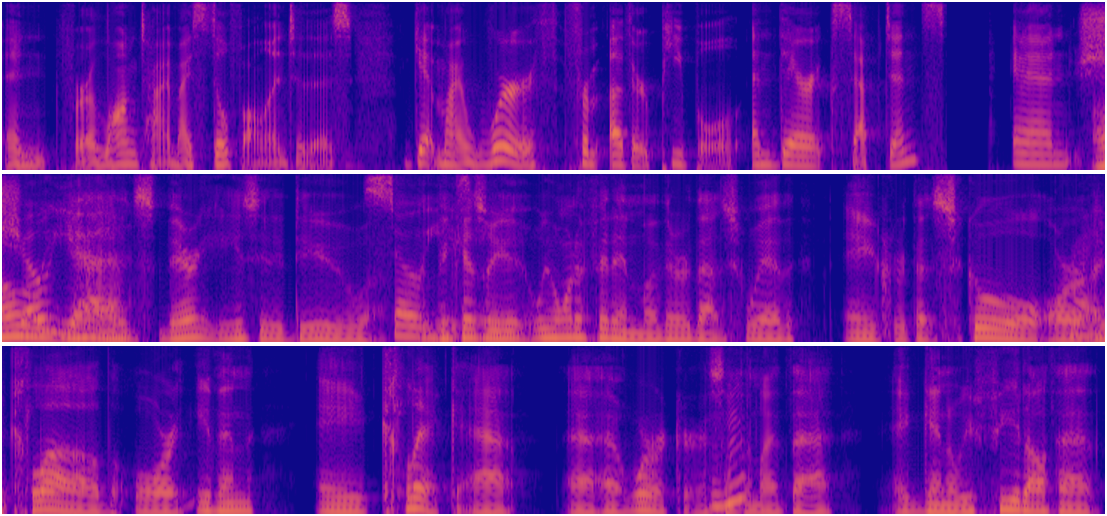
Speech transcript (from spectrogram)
and for a long time I still fall into this, get my worth from other people and their acceptance and show oh, yeah, it's very easy to do. So because we we want to fit in, whether that's with a group at school or right. a club or even a clique at at work or mm-hmm. something mm-hmm. like that. Again, we feed off that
